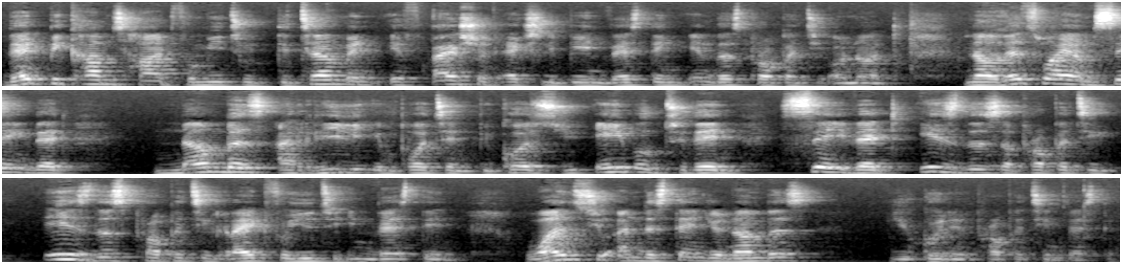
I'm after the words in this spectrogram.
that becomes hard for me to determine if I should actually be investing in this property or not. Now, that's why I'm saying that numbers are really important because you're able to then say that is this a property is this property right for you to invest in? Once you understand your numbers you're good in property investing.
